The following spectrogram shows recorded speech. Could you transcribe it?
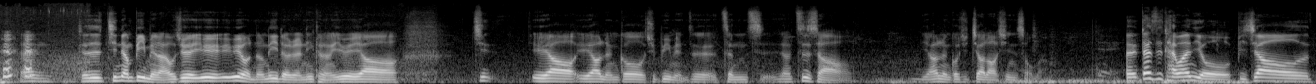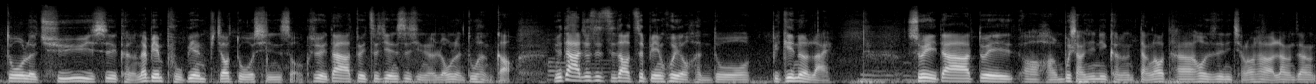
对，但就是尽量避免啦。我觉得越越有能力的人，你可能越要尽。又要又要能够去避免这个争执，那至少你要能够去教导新手嘛。对。呃，但是台湾有比较多的区域是可能那边普遍比较多新手，所以大家对这件事情的容忍度很高，因为大家就是知道这边会有很多 beginner 来，所以大家对哦，好像不小心你可能挡到他，或者是你抢到他的浪，这样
